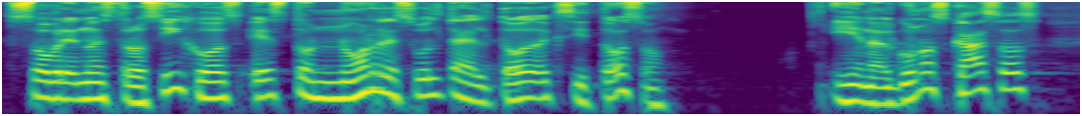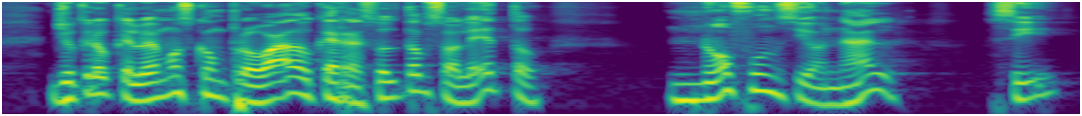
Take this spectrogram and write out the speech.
sobre nuestros hijos, esto no resulta del todo exitoso. Y en algunos casos, yo creo que lo hemos comprobado que resulta obsoleto, no funcional, ¿sí?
